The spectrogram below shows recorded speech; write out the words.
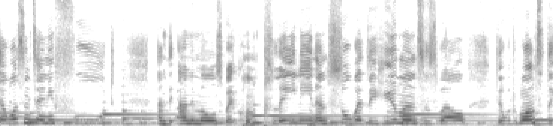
There wasn't any food, and the animals were complaining, and so were the humans as well. They would run to the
